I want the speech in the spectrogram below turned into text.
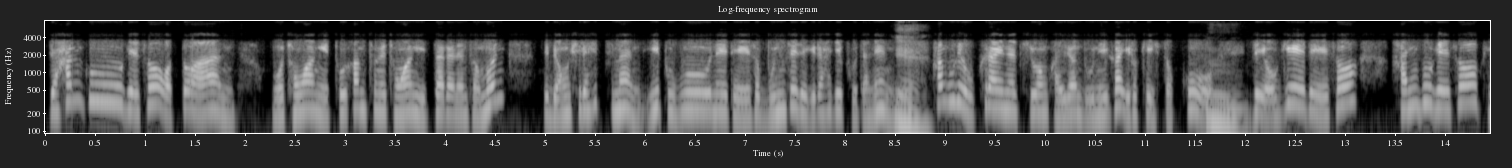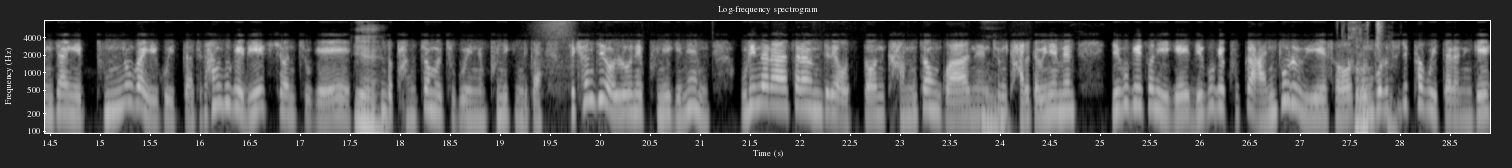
이제 한국에서 어떠한 뭐 정황이 도감청의 정황이 있다라는 점은 명시를 했지만 이 부분에 대해서 문제 제기를 하기보다는 예. 한국의 우크라이나 지원 관련 논의가 이렇게 있었고 음. 이제 여기에 대해서 한국에서 굉장히 분노가 일고 있다. 즉 한국의 리액션 쪽에 예. 좀더 방점을 두고 있는 분위기입니다. 즉 현지 언론의 분위기는 우리나라 사람들의 어떤 감정과는 음. 좀 다르다. 왜냐하면 미국에서는 이게 미국의 국가 안보를 위해서 그렇죠. 정보를 수집하고 있다라는 게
